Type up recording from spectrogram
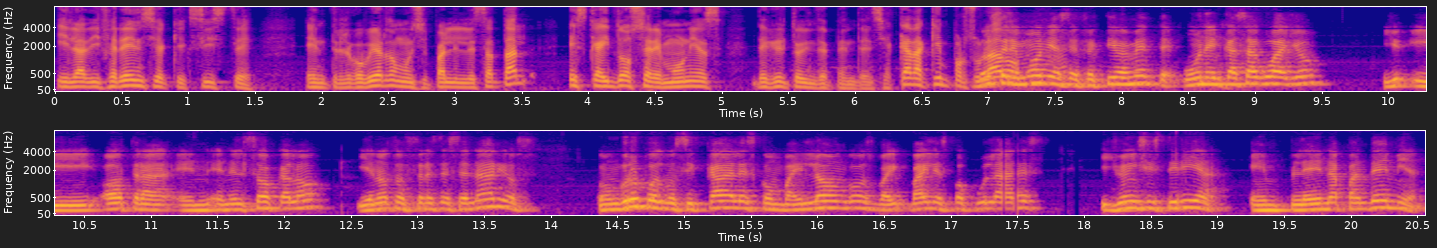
y la diferencia que existe entre el gobierno municipal y el estatal es que hay dos ceremonias de grito de independencia, cada quien por su lado. Dos ceremonias, efectivamente, una en Casaguayo y, y otra en, en, el Zócalo y en otros tres escenarios, con grupos musicales, con bailongos, bailes populares, y yo insistiría, en plena pandemia.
